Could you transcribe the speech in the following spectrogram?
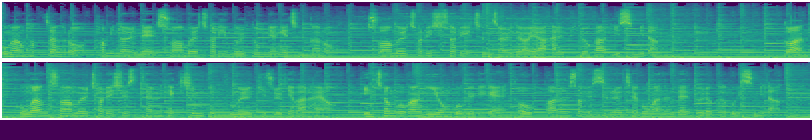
공항 확장으로 터미널 내 수화물 처리 물동량의 증가로 수화물 처리 시설이 증설되어야 할 필요가 있습니다. 또한 공항 수화물 처리 시스템 핵심 부품을 기술 개발하여 인천공항 이용 고객에게 더욱 빠른 서비스를 제공하는 데 노력하고 있습니다.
